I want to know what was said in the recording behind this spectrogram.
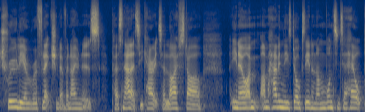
truly a reflection of an owner's personality, character, lifestyle. You know, I'm I'm having these dogs in and I'm wanting to help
